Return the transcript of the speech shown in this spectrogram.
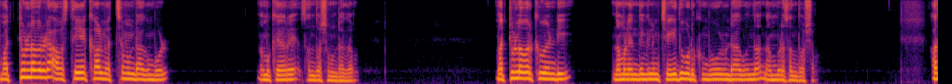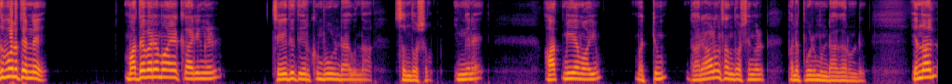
മറ്റുള്ളവരുടെ അവസ്ഥയേക്കാൾ മെച്ചമുണ്ടാകുമ്പോൾ നമുക്കേറെ സന്തോഷമുണ്ടാകാം. മറ്റുള്ളവർക്ക് വേണ്ടി നമ്മൾ എന്തെങ്കിലും ചെയ്തു കൊടുക്കുമ്പോഴുണ്ടാകുന്ന നമ്മുടെ സന്തോഷം. അതുപോലെ തന്നെ മതപരമായ കാര്യങ്ങൾ ചെയ്തു തീർക്കുമ്പോഴുണ്ടാകുന്ന സന്തോഷം. ഇങ്ങനെ ആത്മീയമായും മറ്റും ധാരാളം സന്തോഷങ്ങൾ പലപ്പോഴും ഉണ്ടാകാറുണ്ട്. എന്നാൽ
